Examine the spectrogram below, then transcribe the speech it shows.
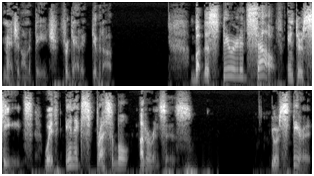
mansion on the beach. Forget it. Give it up. But the Spirit itself intercedes with inexpressible utterances. Your spirit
